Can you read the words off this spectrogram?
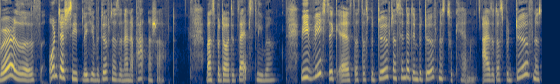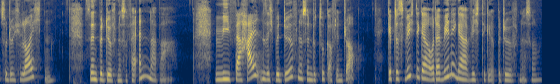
versus unterschiedliche Bedürfnisse in einer Partnerschaft. Was bedeutet Selbstliebe? Wie wichtig ist es, das Bedürfnis hinter dem Bedürfnis zu kennen, also das Bedürfnis zu durchleuchten. Sind Bedürfnisse veränderbar? Wie verhalten sich Bedürfnisse in Bezug auf den Job? Gibt es wichtigere oder weniger wichtige Bedürfnisse?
